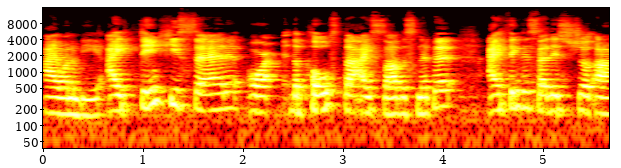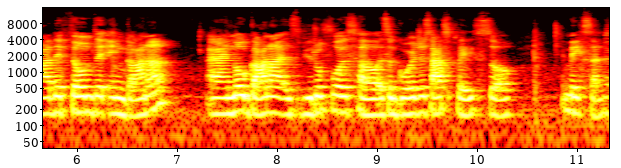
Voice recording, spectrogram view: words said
I want to be. I think he said, or the post that I saw, the snippet, I think they said they, uh, they filmed it in Ghana. And I know Ghana is beautiful as hell. It's a gorgeous ass place, so it makes sense.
